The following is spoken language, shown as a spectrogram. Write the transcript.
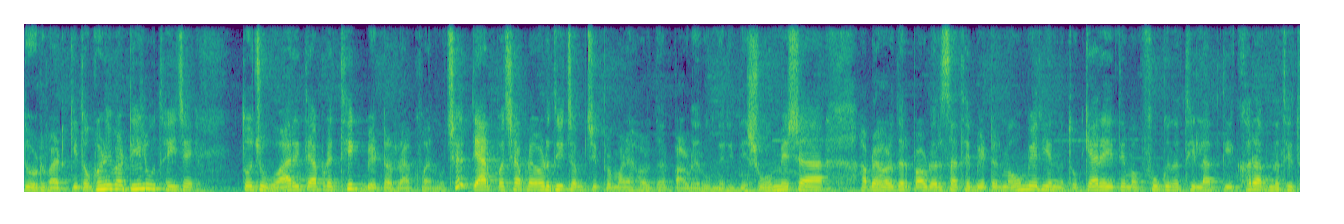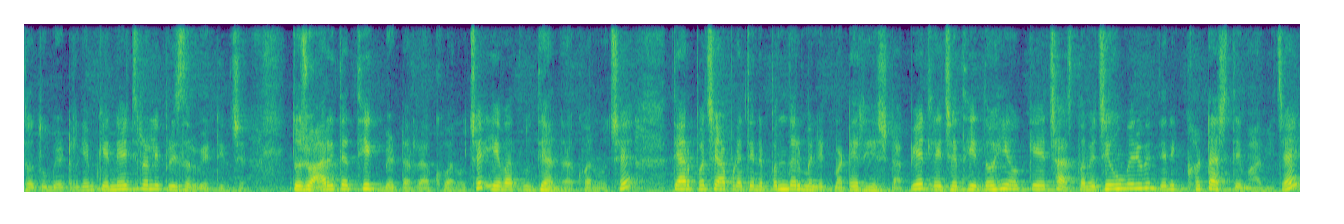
દોઢ વાટકી, તો ઘણીવાર ઢીલું થઈ જાય. તો જુઓ, આ રીતે આપણે થીક બેટર રાખવાનું છે. ત્યાર પછી આપણે અડધી ચમચી પ્રમાણે હળદર પાવડર ઉમેરી દઈશું. હંમેશા આપણે હળદર પાવડર સાથે બેટરમાં ઉમેરીએ ને તો ક્યારેય તેમાં ફૂગ નથી લાગતી, ખરાબ નથી થતું બેટર. કેમ કે નેચરલી પ્રિઝર્વેટિવ છે. તો જો આ રીતે થીક બેટર રાખવાનું છે, એ વાતનું ધ્યાન રાખવાનું છે. ત્યાર પછી આપણે તેને પંદર મિનિટ માટે રેસ્ટ આપીએ. એટલે જેથી દહીં કે છાશ, તમે જે ઉમેર્યું હોય ને તેની ખટાશ તેમાં આવી જાય.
